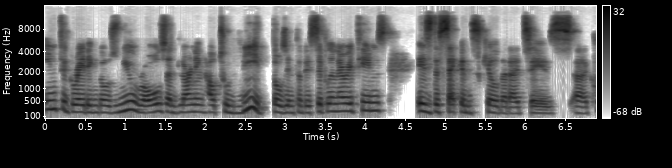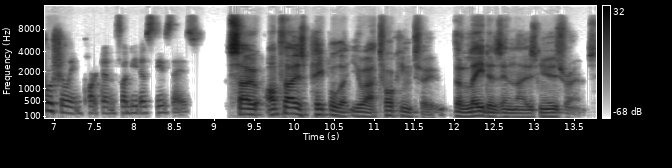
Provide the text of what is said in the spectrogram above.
integrating those new roles and learning how to lead those interdisciplinary teams is the second skill that I'd say is uh, crucially important for leaders these days. So, of those people that you are talking to, the leaders in those newsrooms,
